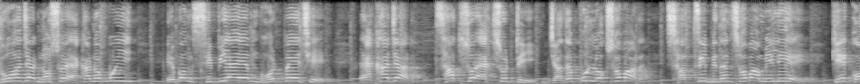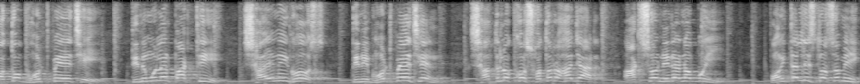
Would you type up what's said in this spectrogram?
দু হাজার নশো একানব্বই এবং সিপিআইএম ভোট পেয়েছে এক হাজার সাতশো একষট্টি। যাদবপুর লোকসভার সাতটি বিধানসভা মিলিয়ে কে কত ভোট পেয়েছে? তৃণমূলের প্রার্থী সায়নী ঘোষ, তিনি ভোট পেয়েছেন সাত লক্ষ সতেরো হাজার আটশো নিরানব্বই। পঁয়তাল্লিশ দশমিক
